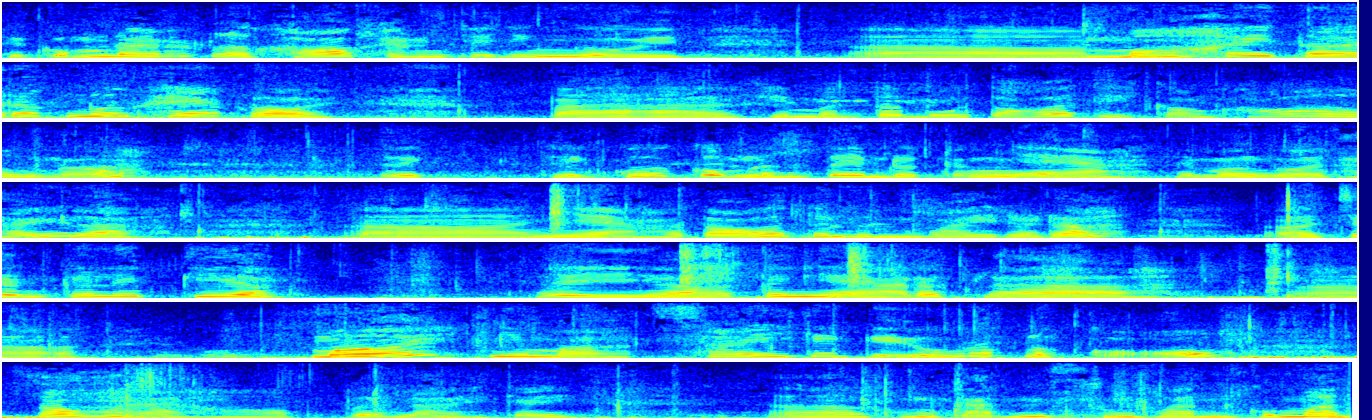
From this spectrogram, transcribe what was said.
thì cũng đã rất là khó khăn cho những người à, mới tới đất nước khác rồi. Và khi mình tới buổi tối thì còn khó hơn nữa. Thì, thì cuối cùng linh tìm được căn nhà. Thì mọi người thấy là à, nhà hồi tối tôi linh quay rồi đó ở trên cái clip kia thì uh, cái nhà rất là uh, mới nhưng mà xây cái kiểu rất là cổ. Nó hòa hợp với lại cái uh, khung cảnh xung quanh của mình.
